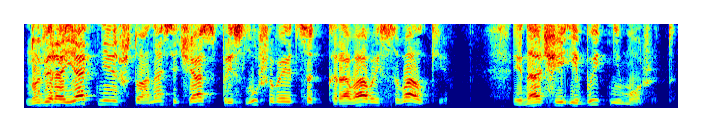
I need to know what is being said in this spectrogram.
Но вероятнее, что она сейчас прислушивается к кровавой свалке. Иначе и быть не может,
